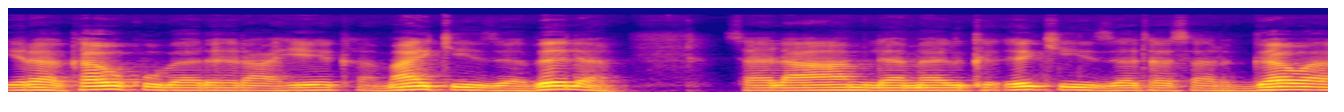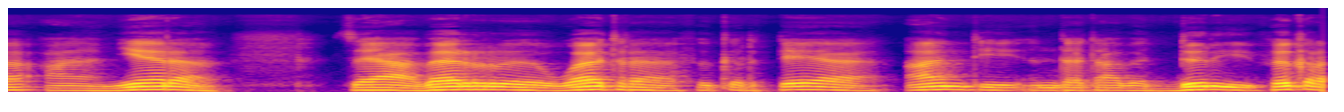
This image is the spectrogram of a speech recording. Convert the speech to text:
ይረከብኩ በርኅራሄ ከማይኪ ዘብለ። ሰላም ለመልክእኪ ዘተሰርገወ አሜረ ዘያበር ወትረ ፍቅርቴየ አንቲ እንተታበድሪ ፍቅረ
